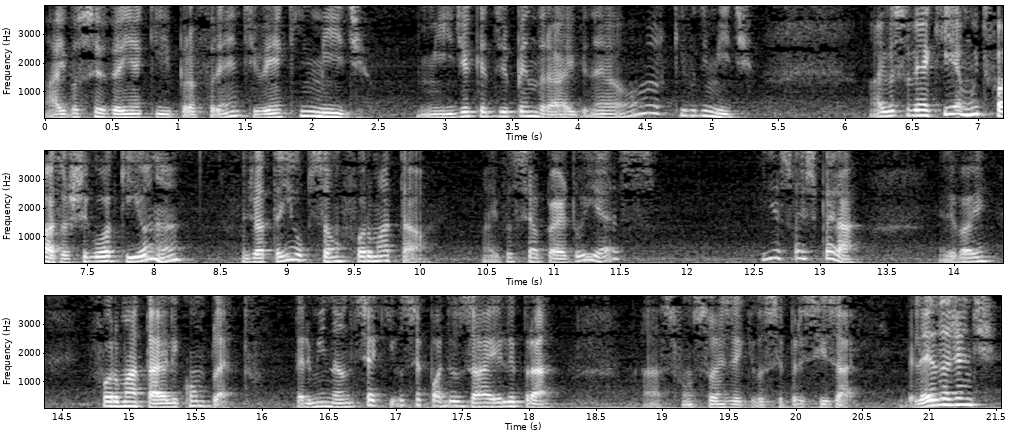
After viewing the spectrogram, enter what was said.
aí você vem aqui para frente, vem aqui em mídia. Mídia quer dizer pendrive, né? É um arquivo de mídia. Aí você vem aqui, é muito fácil. Chegou aqui, ó, né? Já tem a opção formatar. Aí você aperta o Yes e é só esperar. Ele vai formatar ele completo. Terminando esse aqui, você pode usar ele para as funções aí que você precisar. Beleza, gente?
